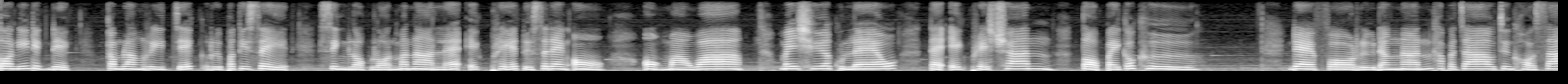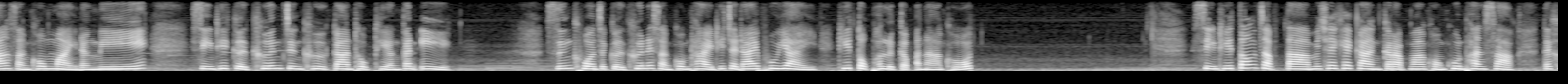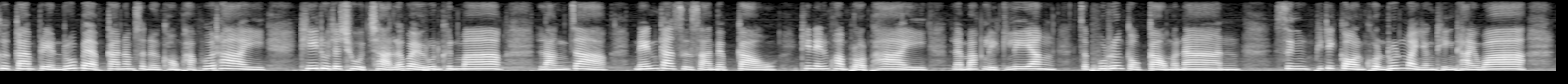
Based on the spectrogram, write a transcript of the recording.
ตอนนี้เด็กๆ กำลังรีเจ็คหรือปฏิเสธ สิ่งหลอกหลอนมานานและเอ็กเพรสหรือแสดงออก ออกมาว่า ไม่เชื่อคุณแล้ว แต่ expression ต่อไปก็คือ therefore หรือดังนั้นข้าพเจ้าจึงขอสร้างสังคมใหม่ดังนี้ สิ่งที่เกิดขึ้นจึงคือการถกเถียงกันอีก ซึ่งควรจะเกิดขึ้นในสังคมไทยที่จะได้ผู้ใหญ่ที่ตกผลึกกับอนาคต สิ่งที่ต้องจับตาไม่ใช่แค่การกลับมาของคุณพันศักดิ์แต่คือการเปลี่ยนรูปแบบการนำเสนอของพรรคเพื่อไทย ที่ดูจะฉูดฉาดและวัยรุ่นขึ้นมาก หลังจากเน้นการสื่อสารแบบเก่า ที่เน้นความปลอดภัย และมักหลีกเลี่ยง จะพูดเรื่องเก่าๆมานาน ซึ่งพิธีกรคนรุ่นใหม่ยังทิ้งท้ายว่า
